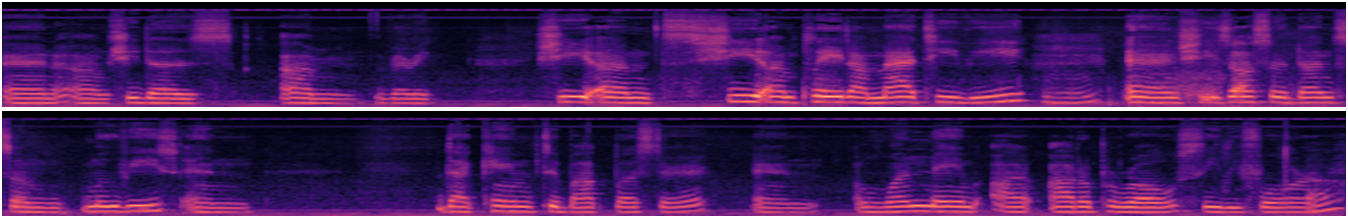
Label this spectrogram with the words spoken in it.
and um, she does um very. She um she um played on Mad TV, and she's also done some movies and that came to Blockbuster and one named Auto Parole, See Before, Oh.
